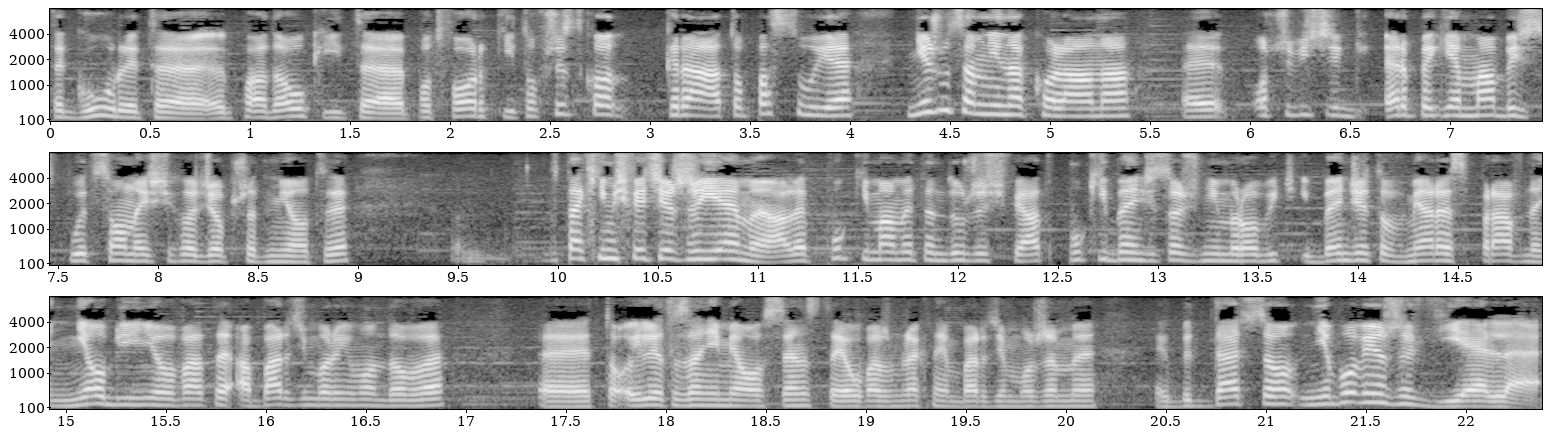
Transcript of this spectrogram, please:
Te góry, te padołki, te potworki, to wszystko gra, to pasuje. Nie rzuca mnie na kolana. E, oczywiście RPG ma być spłycone, jeśli chodzi o przedmioty. W takim świecie żyjemy, ale póki mamy ten duży świat, póki będzie coś w nim robić i będzie to w miarę sprawne, nie obliniowate, a bardziej Morimodowe, e, to o ile to za nie miało sens, to ja uważam, że jak najbardziej możemy jakby dać to, nie powiem, że wiele,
